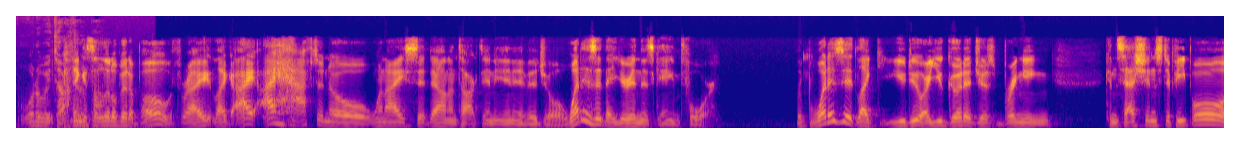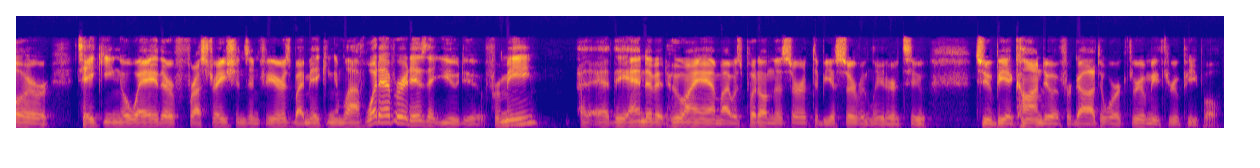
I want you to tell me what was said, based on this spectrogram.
What are we talking? I think about? it's a little bit of both, right? Like I I have to know when I sit down and talk to any individual, what is it that you're in this game for? Like, what is it like you do? Are you good at just bringing concessions to people or taking away their frustrations and fears by making them laugh? Whatever it is that you do. For me, at the end of it, who I am, I was put on this earth to be a servant leader, to to be a conduit for God to work through me through people.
